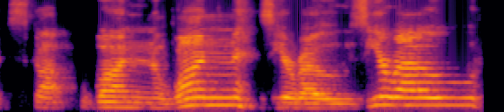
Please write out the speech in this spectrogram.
It's got one, one, zero, zero.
